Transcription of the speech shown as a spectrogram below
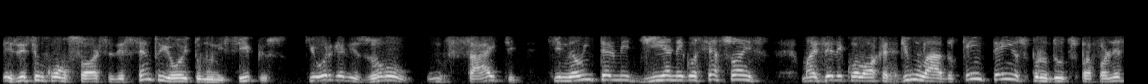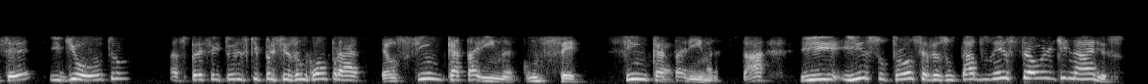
existe um consórcio de 108 municípios que organizou um site que não intermedia negociações, mas ele coloca de um lado quem tem os produtos para fornecer e de outro as prefeituras que precisam comprar. É o Sim Catarina, com C. Sim Catarina, tá? E isso trouxe resultados extraordinários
